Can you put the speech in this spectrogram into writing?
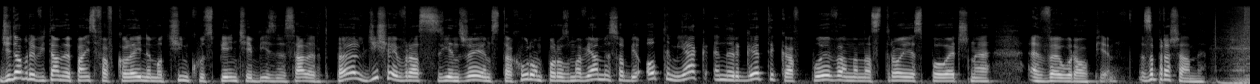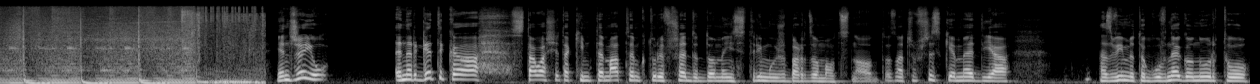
Dzień dobry, witamy Państwa w kolejnym odcinku spięcie biznesalert.pl. Dzisiaj wraz z Jędrzejem Stachurą porozmawiamy sobie o tym, jak energetyka wpływa na nastroje społeczne w Europie. Zapraszamy. Jędrzeju, energetyka stała się takim tematem, który wszedł do mainstreamu już bardzo mocno. To znaczy wszystkie media, nazwijmy to głównego nurtu,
